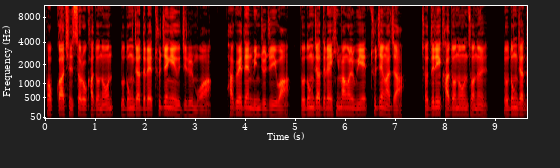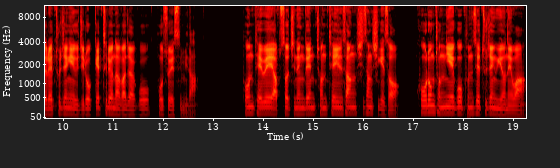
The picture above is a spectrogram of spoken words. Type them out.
법과 질서로 가둬놓은 노동자들의 투쟁의 의지를 모아 파괴된 민주주의와 노동자들의 희망을 위해 투쟁하자 저들이 가둬놓은 선을 노동자들의 투쟁의 의지로 깨트려 나가자고 호소했습니다. 본 대회에 앞서 진행된 전태일상 시상식에서 코오롱 정리해고 분쇄투쟁위원회와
